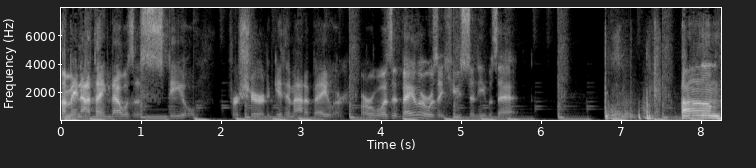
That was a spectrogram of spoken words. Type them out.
I mean, I think that was a steal for sure to get him out of Baylor. Or was it Baylor or was it Houston he was at? um,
